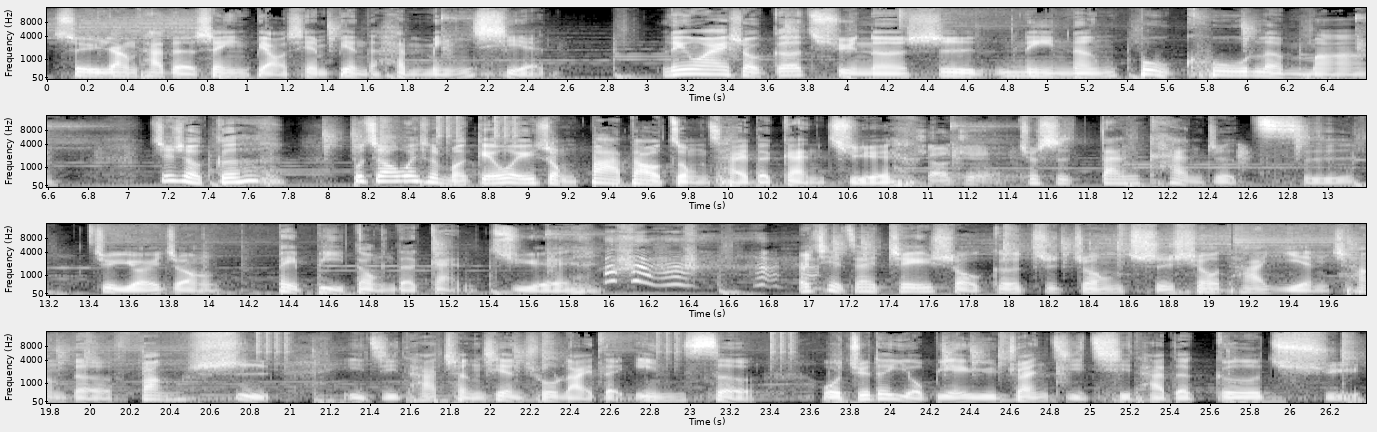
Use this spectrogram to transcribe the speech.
所以让他的声音表现变得很明显。另外一首歌曲呢，是你能不哭了吗？这首歌不知道为什么给我一种霸道总裁的感觉，小姐就是单看着词就有一种被壁咚的感觉，而且在这一首歌之中，池修他演唱的方式以及他呈现出来的音色，我觉得有别于专辑其他的歌曲，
